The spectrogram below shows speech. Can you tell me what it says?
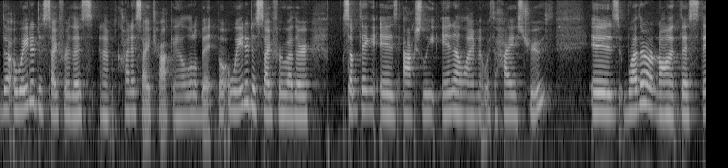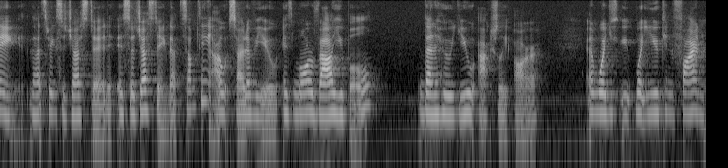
the a way to decipher this, and I'm kind of sidetracking a little bit, but a way to decipher whether something is actually in alignment with the highest truth is whether or not this thing that's being suggested is suggesting that something outside of you is more valuable than who you actually are and what you what you can find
